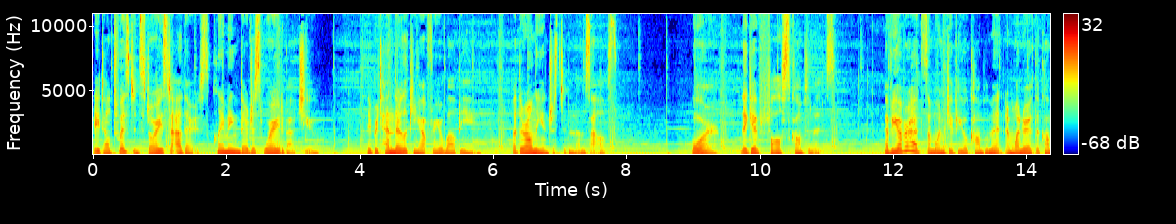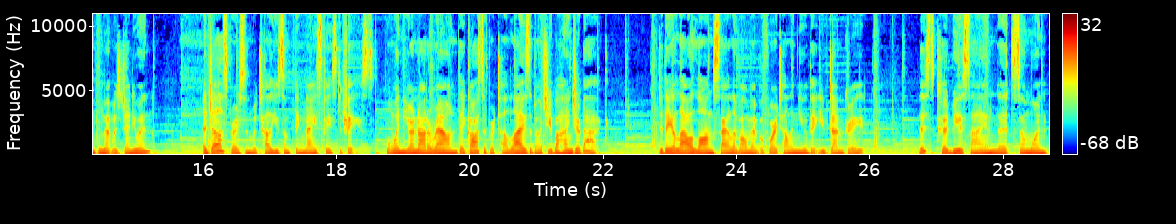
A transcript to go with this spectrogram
They tell twisted stories to others, claiming they're just worried about you they pretend they're looking out for your well being, but they're only interested in themselves. Or they give false compliments. Have you ever had someone give you a compliment and wonder if the compliment was genuine? A jealous person would tell you something nice face to face, but when you're not around, they gossip or tell lies about you behind your back. Do they allow a long silent moment before telling you that you've done great? This could be a sign that someone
